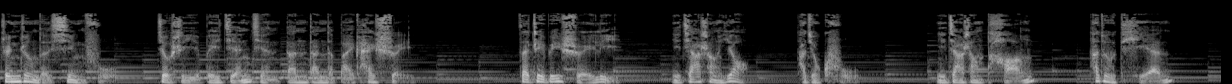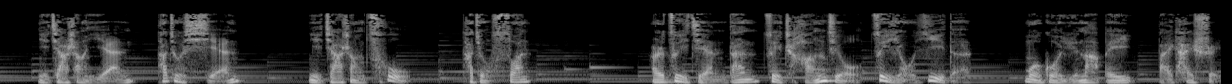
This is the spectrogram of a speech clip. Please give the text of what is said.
真正的幸福，就是一杯简简单单的白开水，在这杯水里，你加上药，它就苦；你加上糖，它就甜；你加上盐，它就咸；你加上醋，它就酸。而最简单、最长久、最有益的，莫过于那杯白开水。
